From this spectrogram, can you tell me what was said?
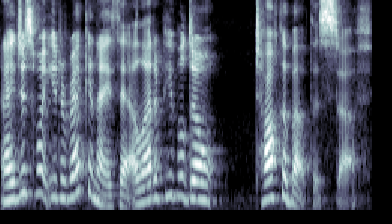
And I just want you to recognize that. A lot of people don't talk about this stuff.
